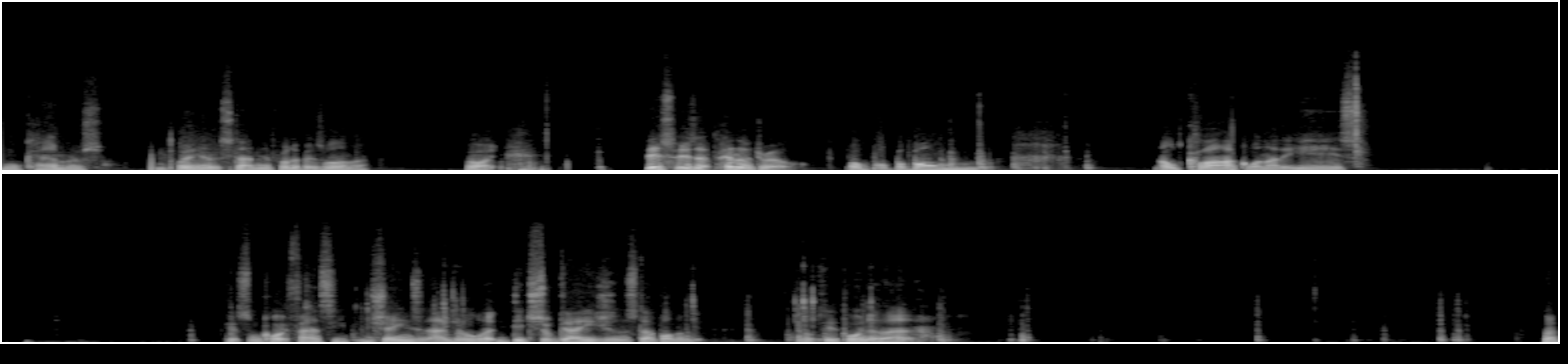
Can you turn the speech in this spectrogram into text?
More cameras. I'm putting it standing in front of it as well, aren't I? Right. This is a pillar drill. Boom, boom, boom, boom. Old Clarke one, had it years. Get some quite fancy machines in that with all that digital gauges and stuff on them. I don't see the point of that.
